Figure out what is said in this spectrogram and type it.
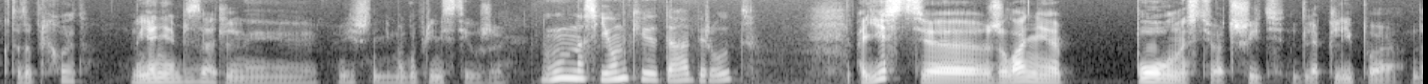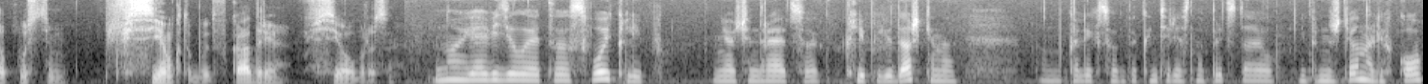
кто-то приходит? Но я не обязательный, видишь, не могу принести уже. Ну, на съемки, да, берут. А есть э, желание полностью отшить для клипа, допустим, всем, кто будет в кадре, все образы? Но я видела это свой клип. Мне очень нравится клип Юдашкина. Там коллекцию он так интересно представил. Непринужденно, легко.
